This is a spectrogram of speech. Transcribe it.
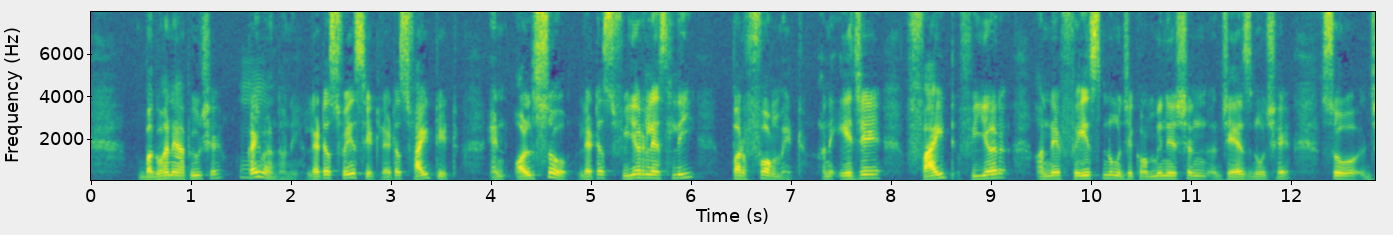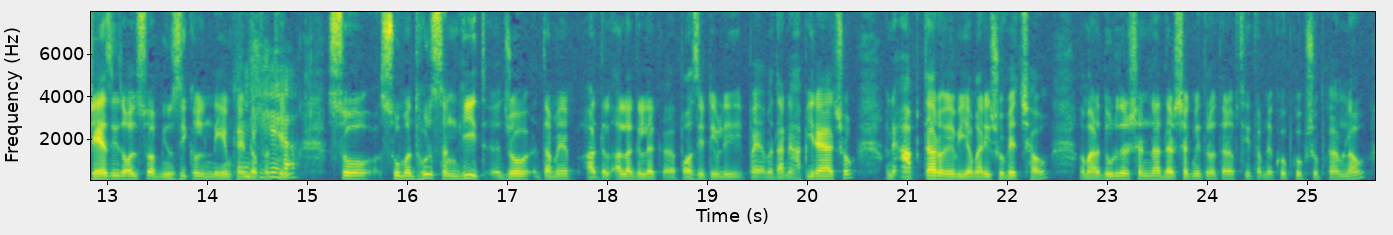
ભગવાને આપ્યું છે? કંઈ વાંધો નહીં. Let us face it let us fight it and also let us fearlessly perform it અને એ જે ફાઇટ ફિયર અને ફેસનું જે કોમ્બિનેશન જેઝનું છે so Jazz is also a musical name kind of a thing so સુમધુર સંગીત જો તમે અલગ અલગ પોઝિટિવલી બધાને આપી રહ્યા છો અને આપતા રહો એવી અમારી શુભેચ્છાઓ. અમારા દૂરદર્શનના દર્શક મિત્રો તરફથી તમને ખૂબ ખૂબ શુભકામનાઓ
